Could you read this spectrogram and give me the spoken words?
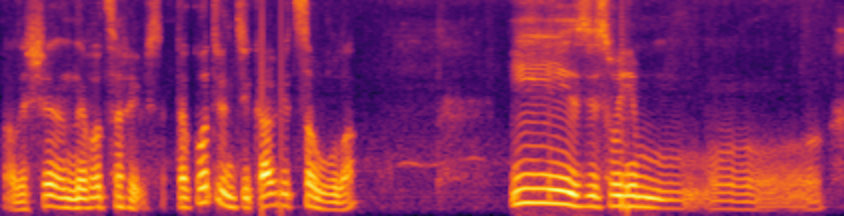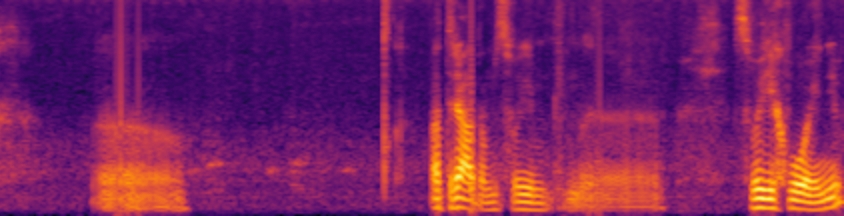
але ще не воцарився. Так от він тікав від Саула і зі своїм о, е, отрядом своїм, е, своїх воїнів.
